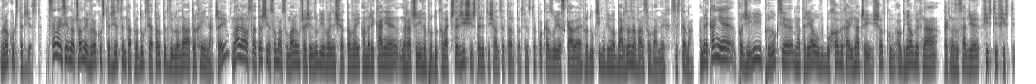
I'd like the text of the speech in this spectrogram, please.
w roku 40. W Stanach Zjednoczonych w roku 40 ta produkcja torped wyglądała trochę inaczej, no ale ostatecznie summa summarum w czasie II wojny światowej Amerykanie raczyli wyprodukować 44 tysiące torped, więc to pokazuje skalę produkcji. Mówimy o bardzo zaawansowanych systemach. Amerykanie podzielili produkcję materiałów wybuchowych, a inaczej środków ogniowych na tak na zasadzie 50-50,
